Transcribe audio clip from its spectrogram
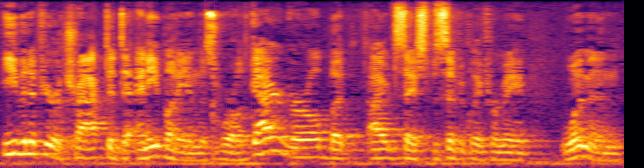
even if you're attracted to anybody in this world, guy or girl, but I would say specifically for me, women,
